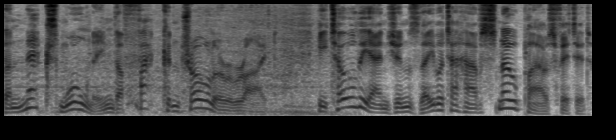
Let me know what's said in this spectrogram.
The next morning, the Fat Controller arrived. He told the engines they were to have snowplows fitted.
